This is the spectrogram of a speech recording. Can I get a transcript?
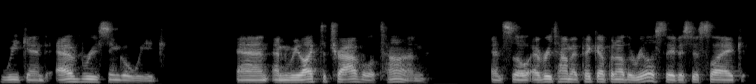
weekend every single week. And, and we like to travel a ton. And so every time I pick up another real estate, it's just like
